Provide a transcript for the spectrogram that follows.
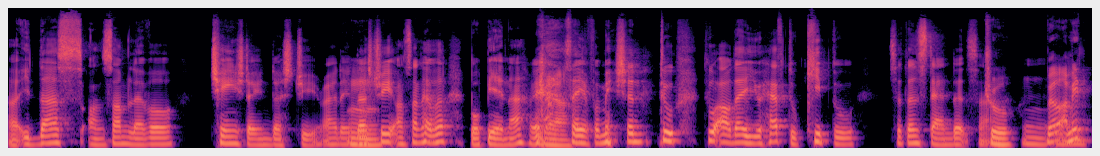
uh, it does on some level change the industry right the Mm. industry on some level bo ah, Yeah. say information too too out there you have to keep to certain standards ah. true. Mm, Well, I mm. mean,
